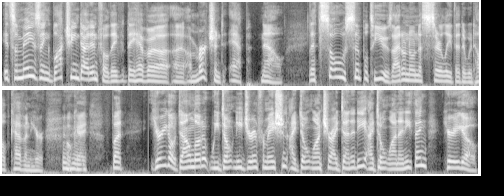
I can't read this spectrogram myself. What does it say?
it's amazing. Blockchain.info, they they have a, a, a merchant app now that's so simple to use. I don't know necessarily that it would help Kevin here. Mm-hmm. Okay. But here you go. Download it. We don't need your information. I don't want your identity. I don't want anything. Here you go.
